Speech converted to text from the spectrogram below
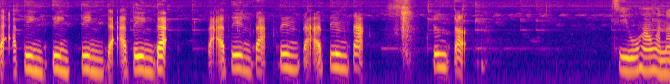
ตะติงติงติงตะติงตะตะติงตะติงตะติงตะตึงตะชิวเฮาหัน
